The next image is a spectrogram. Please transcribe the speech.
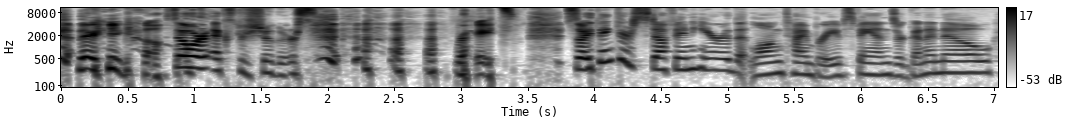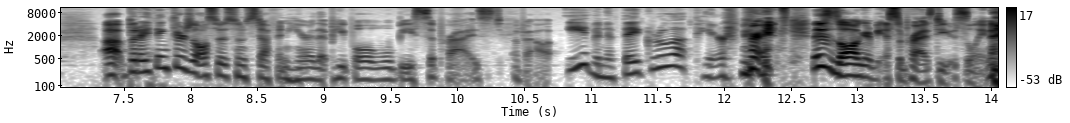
there you go. So are extra sugars. right. So I think there's stuff in here that longtime Braves fans are going to know. Uh, but I think there's also some stuff in here that people will be surprised about. Even if they grew up here. Right. This is all going to be a surprise to you, Selena.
